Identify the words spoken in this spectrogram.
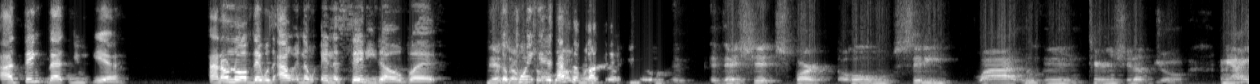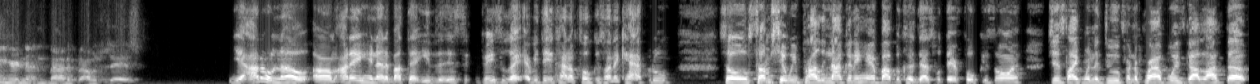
I think that you, yeah. I don't know if they was out in the in the city though, but That's The what point is, that's a fucking- You know, if that shit sparked a whole city wide looting, and tearing shit up, Joe. I mean, I ain't hear nothing about it, but I was just asking. Yeah, I don't know. Um, I didn't hear nothing about that either. It's basically like everything kind of focused on the capital. So some shit we probably not gonna hear about because that's what they're focused on. Just like when the dude from the Proud Boys got locked up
